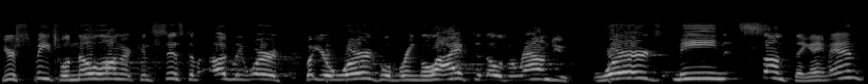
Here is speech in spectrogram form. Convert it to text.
Your speech will no longer consist of ugly words, but your words will bring life to those around you. Words mean something. Amen?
